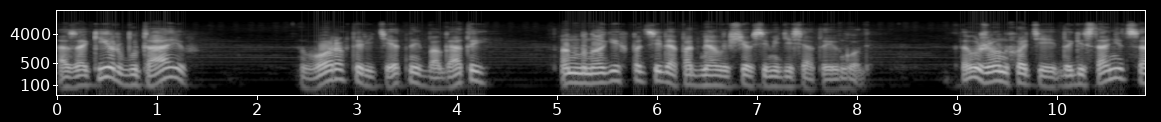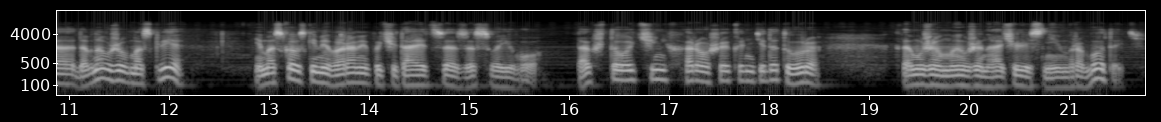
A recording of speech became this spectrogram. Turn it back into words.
А Закир Бутаев, вор авторитетный, богатый, он многих под себя подмял еще в 70-е годы. К тому же он хоть и дагестанец, а давно уже в Москве, и московскими ворами почитается за своего. Так что очень хорошая кандидатура. К тому же мы уже начали с ним работать.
